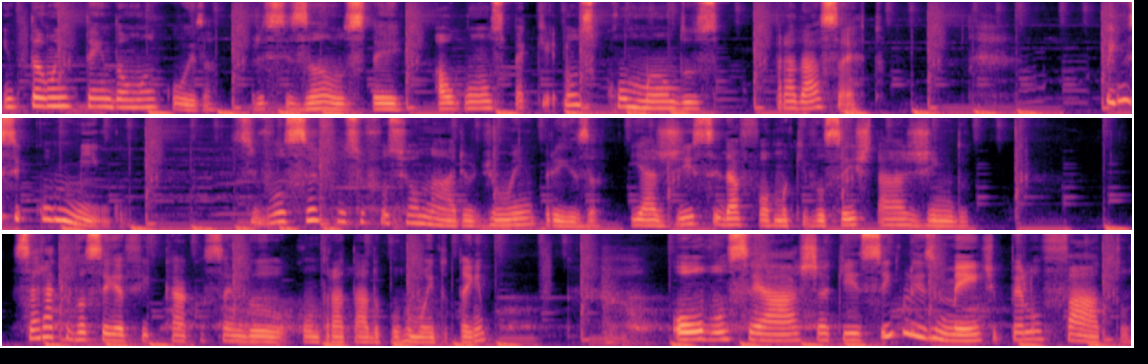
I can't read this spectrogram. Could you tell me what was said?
Então entendam uma coisa: precisamos ter alguns pequenos comandos para dar certo. Pense comigo. Se você fosse funcionário de uma empresa e agisse da forma que você está agindo, será que você ia ficar sendo contratado por muito tempo? Ou você acha que simplesmente pelo fato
